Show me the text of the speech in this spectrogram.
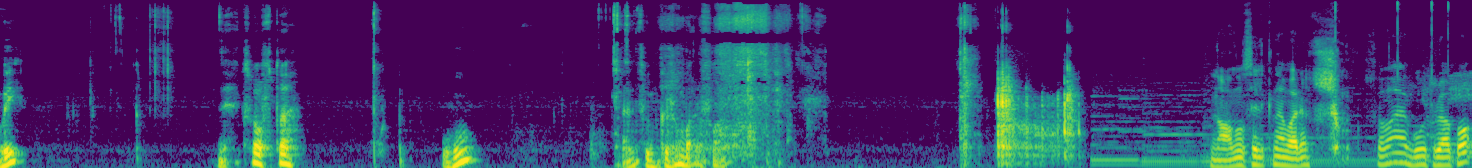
Oi. Det er ikke så ofte. Uh. Den funker som bare faen. Nanosilken er bare Sånn har jeg god trua på.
